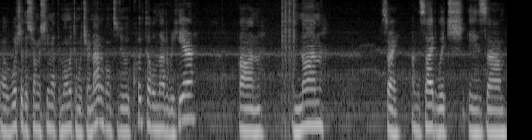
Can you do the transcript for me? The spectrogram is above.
of which are the shamashim at the moment and which are not. I'm going to do a quick double knot over here on non, sorry, on the side which is um,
